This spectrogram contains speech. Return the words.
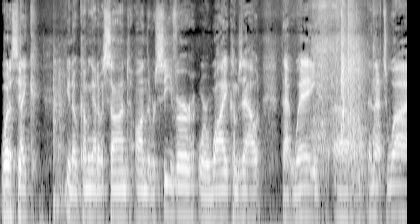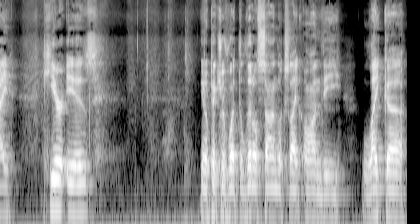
what it's like, you know, coming out of a sonde on the receiver or why it comes out that way, uh, and that's why here is, you know, picture of what the little sonde looks like on the Leica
